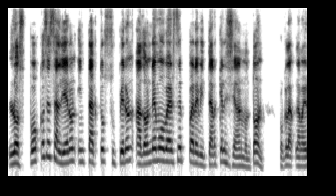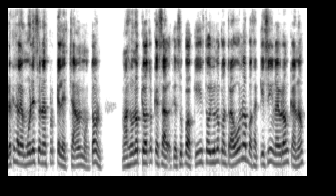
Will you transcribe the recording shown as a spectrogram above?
Los pocos que salieron intactos supieron a dónde moverse para evitar que les hicieran montón. Porque la, mayoría que salieron muy lesionados porque le echaron un montón. Más uno que otro que, que supo aquí estoy uno contra uno, pues aquí sí, no hay bronca, ¿no?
